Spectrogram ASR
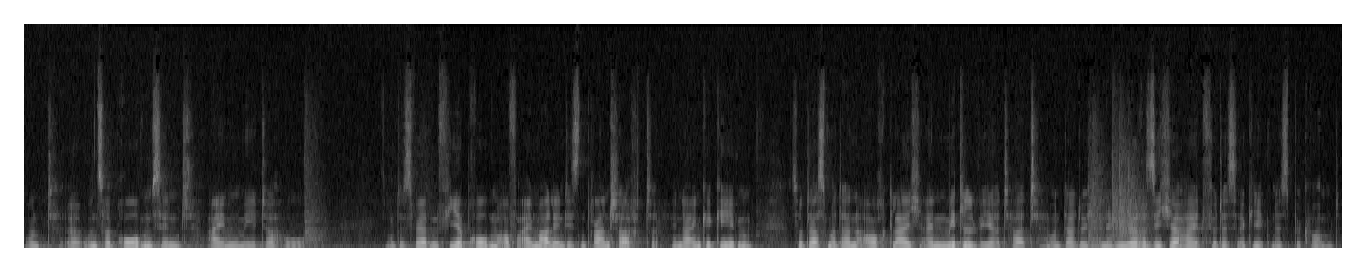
und äh, unsere Proben sind 1 Meter hoch. Und es werden vier Proben auf einmal in diesen Brandschacht hineingegeben, sodass man dann auch gleich einen Mittelwert hat und dadurch eine höhere Sicherheit für das Ergebnis bekommt.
